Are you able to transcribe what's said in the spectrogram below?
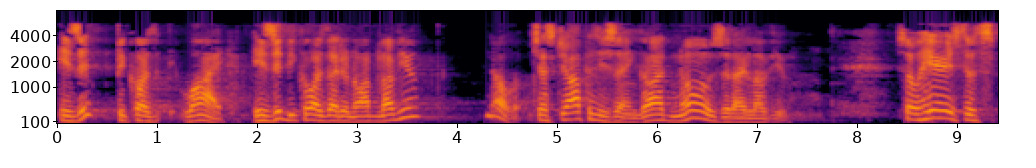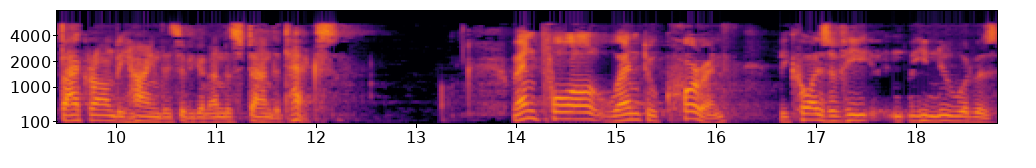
Is it because, why? Is it because I do not love you? No, just the opposite saying, God knows that I love you. So here is this background behind this if you can understand the text. When Paul went to Corinth, because of he, he knew what was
